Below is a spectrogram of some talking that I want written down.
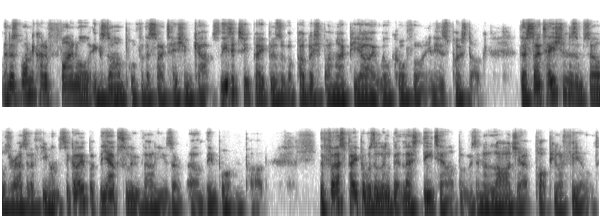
And as one kind of final example for the citation counts, these are two papers that were published by my PI, Will Cawthorn, in his postdoc. The citations themselves are as of a few months ago, but the absolute values are, are the important part. The first paper was a little bit less detailed, but was in a larger popular field.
